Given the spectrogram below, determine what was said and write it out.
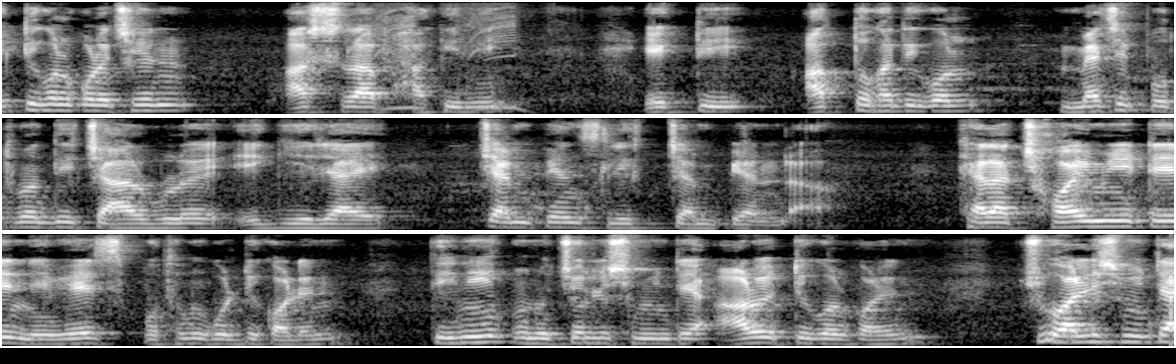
একটি গোল করেছেন আশরাফ হাকিমি। একটি আত্মঘাতী গোল। ম্যাচের প্রথমার্ধে চার গোলে এগিয়ে যায় চ্যাম্পিয়ন্স লিগ চ্যাম্পিয়নরা। খেলা ছয় মিনিটে নেভেস প্রথম গোলটি করেন। তিনি উনচল্লিশ মিনিটে আরও একটি গোল করেন। চুয়াল্লিশ মিনিটে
